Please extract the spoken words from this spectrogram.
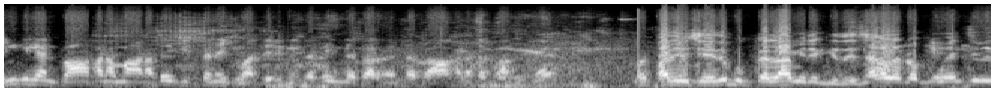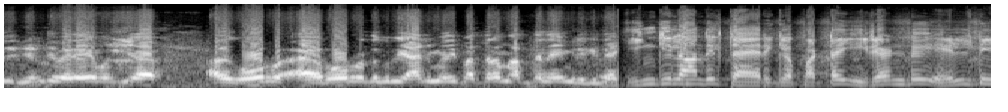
இங்கிலாந்து வாகனமானது விற்பனைக்கு வந்திருக்கின்றது. இந்த பாருங்க, இந்த வாகனத்தை பாருங்க. பதிவு செய்து புக் எல்லாம் இருக்குது. சகல டாக்குமெண்ட்ஸ் ரெண்டு வேலையை முக்கிய அது ஓடுறதுக்குரிய அனுமதி பத்திரம் அத்தனையும் இருக்குது. இங்கிலாந்தில் தயாரிக்கப்பட்ட இரண்டு எல்டி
